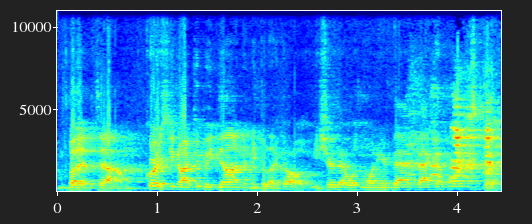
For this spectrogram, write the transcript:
But um, of course, you know, I could be done, and he'd be like, "Oh, you sure that wasn't one of your bad backup ones?" But,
